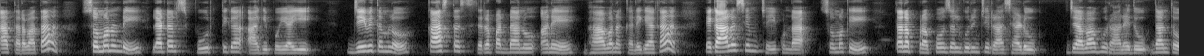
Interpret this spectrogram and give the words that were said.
ఆ తర్వాత సుమ నుండి లెటర్స్ పూర్తిగా ఆగిపోయాయి. జీవితంలో కాస్త స్థిరపడ్డాను అనే భావన కలిగాక ఇక ఆలస్యం చేయకుండా సుమకి తన ప్రపోజల్ గురించి రాశాడు. జవాబు రాలేదు. దాంతో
